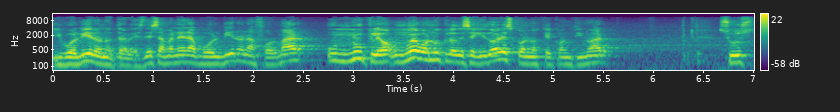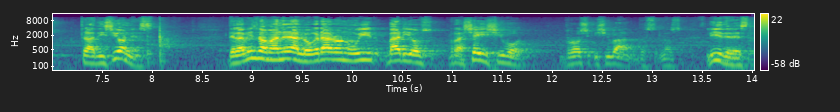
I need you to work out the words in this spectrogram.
Y volvieron otra vez. De esa manera volvieron a formar un núcleo, un nuevo núcleo de seguidores con los que continuar sus tradiciones. De la misma manera lograron huir varios Rashei Shivot, Rosh y los, los líderes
